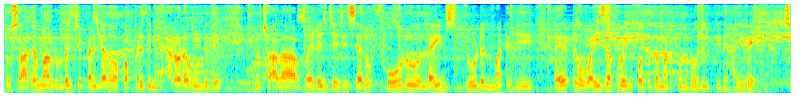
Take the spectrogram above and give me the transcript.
సో సాగర్ మాల్ రోడ్ అని చెప్పాను కదా ఒకప్పుడు ఇది నేరోడగా ఉండేది. ఇప్పుడు చాలా వైడెన్ చేసేసారు. ఫోర్ లైన్స్ రోడ్ అనమాట ఇది. డైరెక్ట్గా వైజాగ్ వెళ్ళిపోతుంది అనమాట కొన్ని రోజులకి ఇది హైవే. సో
